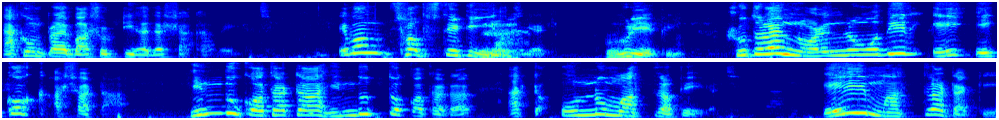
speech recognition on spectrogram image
এখন প্রায় বাষট্টি হাজার শাখা হয়ে গেছে। এবং সব স্টেটেই আছে আর ঘুরিয়ে ফিরে সুতরাং নরেন্দ্র মোদীর এই একক আশাটা, হিন্দু কথাটা, হিন্দুত্ব কথাটা একটা অন্য মাত্রা পেয়ে গেছে। এই মাত্রাটাকে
